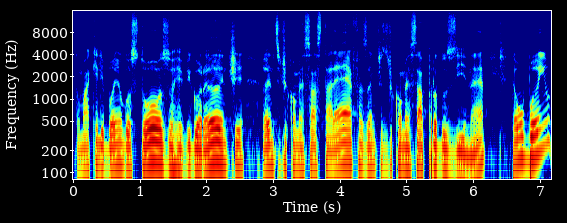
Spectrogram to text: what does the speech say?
tomar aquele banho gostoso, revigorante, antes de começar as tarefas, antes de começar a produzir, né? Então, o banho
